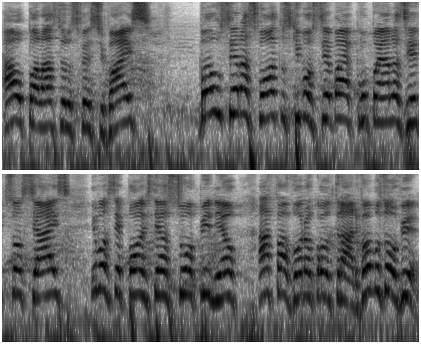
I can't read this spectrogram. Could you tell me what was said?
ao Palácio dos Festivais. Vão ser as fotos que você vai acompanhar nas redes sociais e você pode ter a sua opinião a favor ou contrário. Vamos ouvir.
